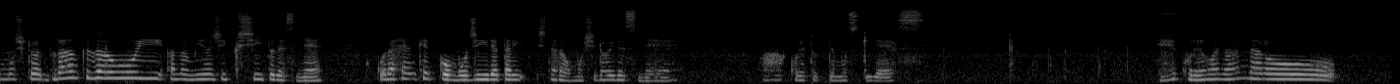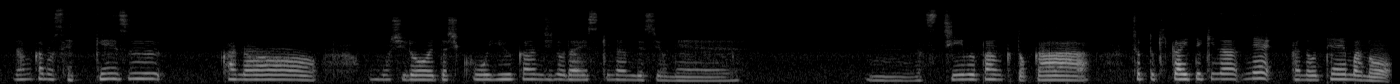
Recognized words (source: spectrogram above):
面白い。ブランクが多いあのミュージックシートですね。ここら辺結構文字入れたりしたら面白いですね。あこれとっても好きです。えこれは何だろうなんかの設計図かな面白い。私こういう感じの大好きなんですよね。うん、スチームパンクとか、ちょっと機械的なね、あのテーマの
